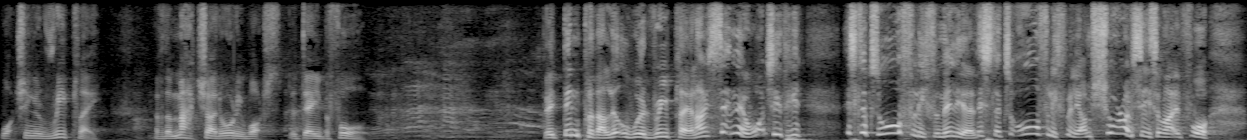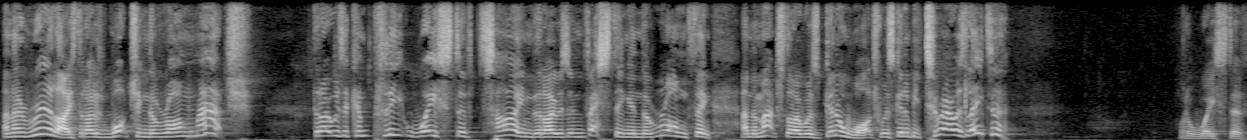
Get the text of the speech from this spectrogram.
watching a replay of the match I'd already watched the day before. They didn't put that little word replay. And I was sitting there watching, thinking, this looks awfully familiar. This looks awfully familiar. I'm sure I've seen something like it before. And I realized that I was watching the wrong match. That I was a complete waste of time, that I was investing in the wrong thing. And the match that I was going to watch was going to be two hours later. What a waste of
